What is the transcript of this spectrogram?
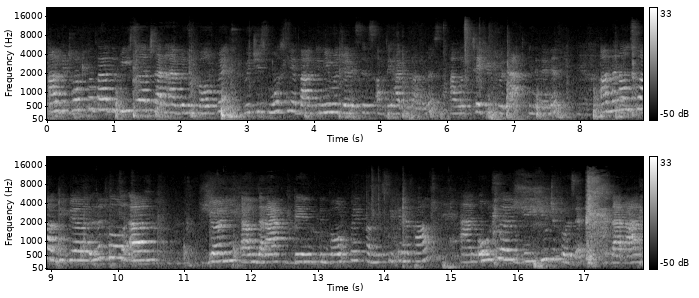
I'll be talking about the research that I've been involved with, which is mostly about the neurogenesis of the hypothalamus. I will take you through that in a minute. Um, and also I'll give you a little um, journey um, that I've been involved with from this week and a half, and also the future projects that I'm,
